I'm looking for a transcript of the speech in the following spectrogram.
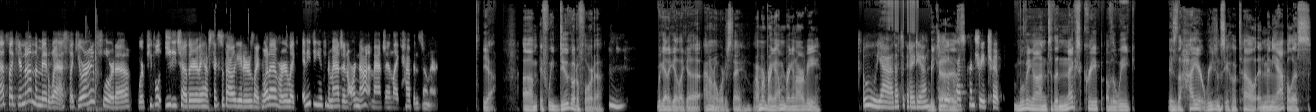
that's like you're not in the Midwest. Like you're in Florida where people eat each other, they have sex with alligators, like whatever. Like anything you can imagine or not imagine, like happens down there. yeah. Um, if we do go to Florida, we got to get like a. I don't know where to stay. I'm gonna bring. I'm gonna bring an RV. Oh yeah, that's a good idea. Do a Because- cross country trip. Moving on to the next creep of the week is the Hyatt Regency Hotel in Minneapolis,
